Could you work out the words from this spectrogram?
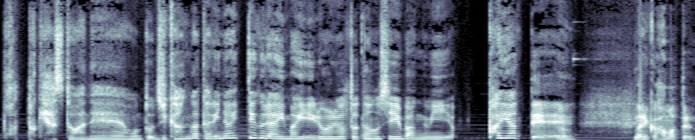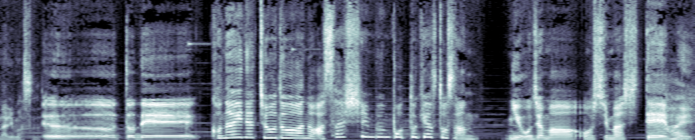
ポッドキャストはね、本当時間が足りないってぐらい今いろいろと楽しい番組いっぱいあって、うん。何かハマってるのあります？うーんとで、この間ちょうどあの、朝日新聞ポッドキャストさんにお邪魔をしまして、はい。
